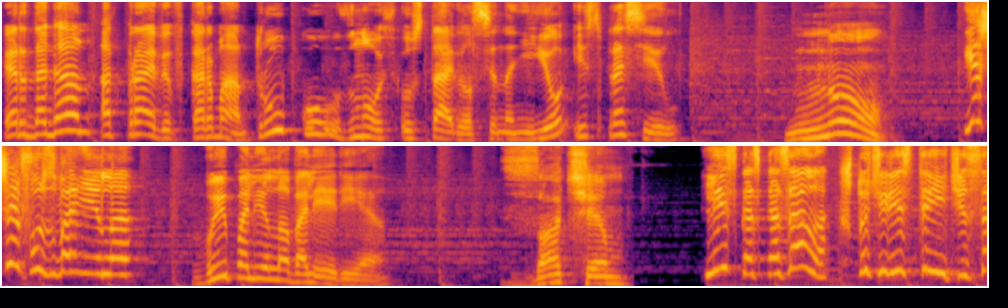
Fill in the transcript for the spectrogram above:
Эрдоган, отправив в карман трубку, вновь уставился на нее и спросил. «Ну?» «Я шефу звонила!» – выпалила Валерия. Зачем? Лиска сказала, что через три часа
